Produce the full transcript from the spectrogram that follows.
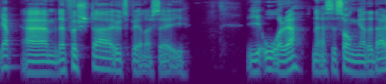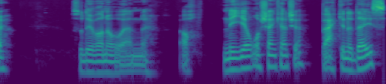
Ja. Ehm, den första utspelar sig i Åre när jag säsongade där. Så det var nog en, ja, nio år sedan kanske. Back in the days.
